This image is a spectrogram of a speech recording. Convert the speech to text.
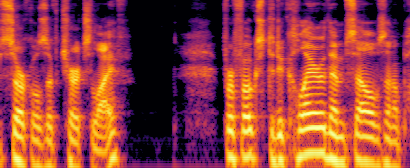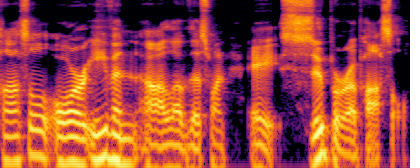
circles of church life for folks to declare themselves an apostle or even, oh, I love this one, a super apostle.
